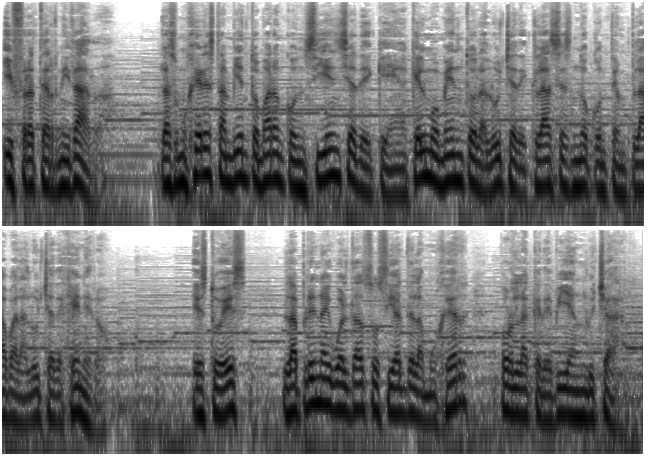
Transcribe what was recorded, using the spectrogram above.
y fraternidad. Las mujeres también tomaron conciencia de que en aquel momento la lucha de clases no contemplaba la lucha de género. Esto es, la plena igualdad social de la mujer por la que debían luchar.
